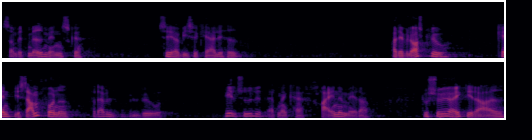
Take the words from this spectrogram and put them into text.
som et medmenneske til at vise kærlighed. og det vil også blive kendt i samfundet, og der vil blive helt tydeligt, at man kan regne med dig. Du søger ikke dit eget.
